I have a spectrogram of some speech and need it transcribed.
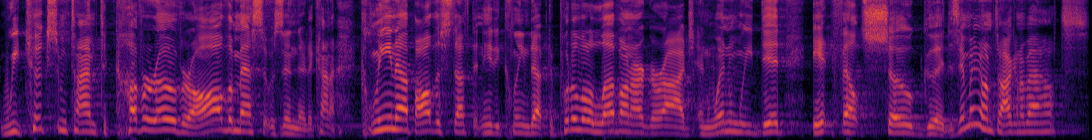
we took some time to cover over all the mess that was in there, to kind of clean up all the stuff that needed cleaned up, to put a little love on our garage. And when we did, it felt so good. Does anybody know what I'm talking about?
